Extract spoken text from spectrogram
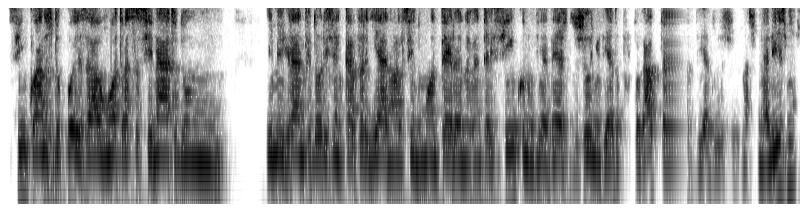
Cinco anos depois, há um outro assassinato de um imigrante de origem cabo-verdiana, Alcindo Monteiro, em 95, no dia 10 de junho, dia de Portugal, dia dos nacionalismos.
